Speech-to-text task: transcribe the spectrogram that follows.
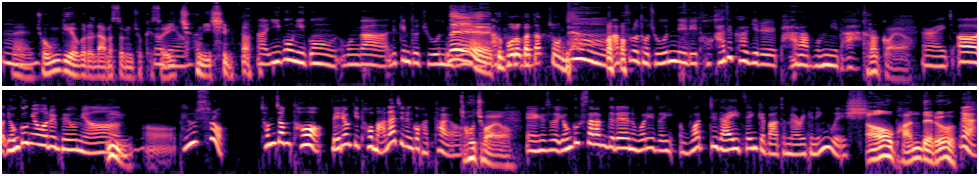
네, 좋은 기억으로 남았으면 좋겠어요. 그러게요. 2020년. 아, 2020 뭔가 느낌도 좋은데 네, 그 앞으로- 보러가 딱 좋은데. 음, 앞으로 더 좋은 일이 더 가득하기를 바라봅니다. 그럴 거예요. Alright. 어, 영국 영어를 배우면 음. 어, 배울수록 점점 더 매력이 더 많아지는 것 같아요. 어, 좋아요. 예, 그래서 영국 사람들은 what do they what do they think about American English? 어, 반대로. Yeah.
